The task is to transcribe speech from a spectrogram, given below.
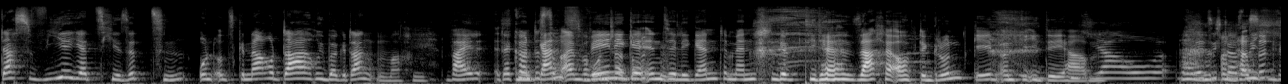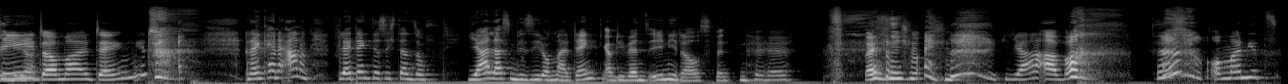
dass wir jetzt hier sitzen und uns genau darüber Gedanken machen? weil es ganz wenige intelligente Menschen gibt, die der Sache auf den Grund gehen und die Idee haben. Ja, weil sich das, das nicht jeder mal denkt. Nein, keine Ahnung. Vielleicht denkt er sich dann so, ja, lassen wir sie doch mal denken, aber die werden es eh nie rausfinden. Wie ich meine? Ja, aber. Oh Mann, jetzt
